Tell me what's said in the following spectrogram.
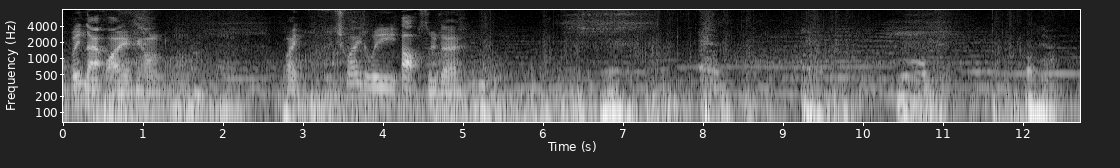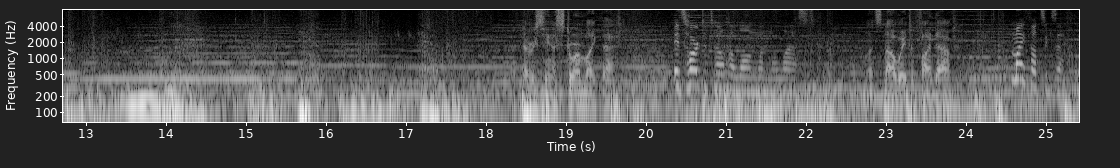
I've been that way. Hang on. Wait, which way do we? Oh, through there. I've never seen a storm like that. It's hard to tell how long one will last. Let's not wait to find out. My thoughts exactly.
